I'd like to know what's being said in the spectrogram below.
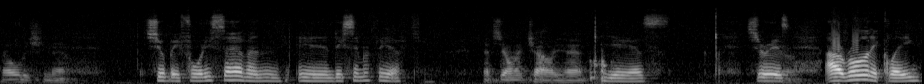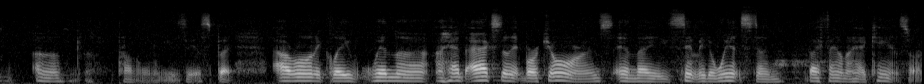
How old is she now? she'll be 47 in December 5th. That's the only child you had. Yes, sure is. Ironically, uh, probably won't use this, but ironically, when uh, I had the accident at Burke Yarns and they sent me to Winston, they found I had cancer.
